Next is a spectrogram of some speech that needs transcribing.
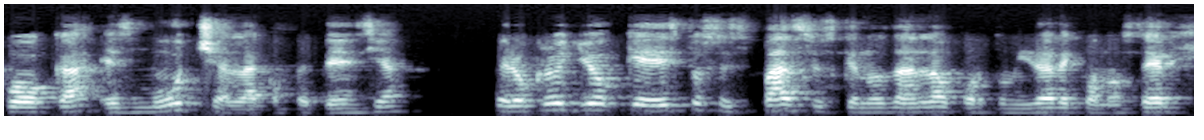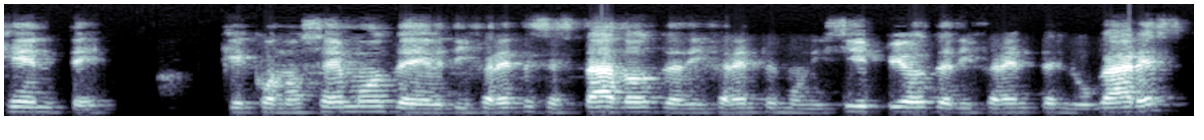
poca, es mucha la competencia, pero creo yo que estos espacios que nos dan la oportunidad de conocer gente que conocemos de diferentes estados, de diferentes municipios, de diferentes lugares,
